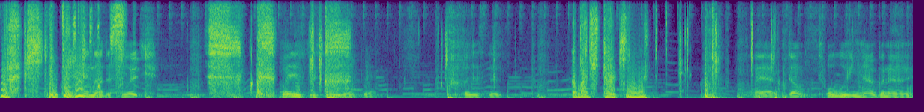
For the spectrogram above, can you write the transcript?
mashed Okay, not the switch. What is this video, bro? What is this? A much dirty. Oh uh, yeah, don't totally not gonna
